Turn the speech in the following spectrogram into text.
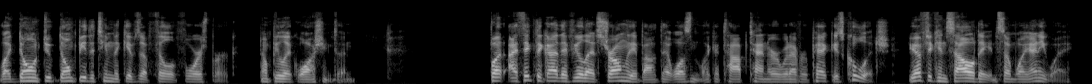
Like don't do don't be the team that gives up Filip Forsberg. Don't be like Washington. But I think the guy they feel that strongly about that wasn't like a top 10 or whatever pick is Kulich. You have to consolidate in some way anyway.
